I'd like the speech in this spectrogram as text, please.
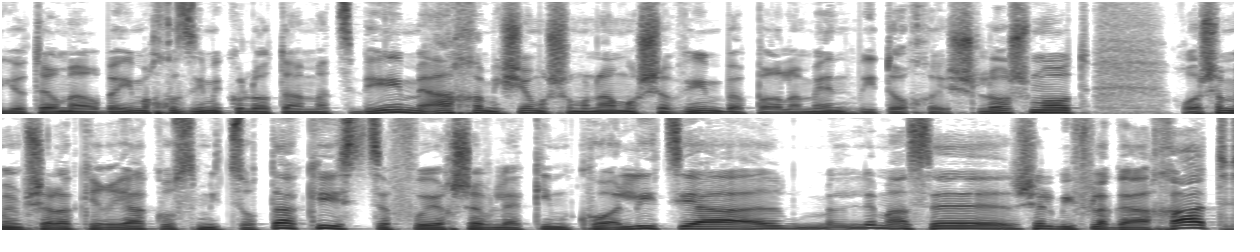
יותר מ-40% מקולות המצביעים, 158 מושבים בפרלמנט מתוך 300. ראש הממשלה קיריאקוס מיצוטקיס צפוי עכשיו להקים קואליציה למעשה של מפלגה אחת.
